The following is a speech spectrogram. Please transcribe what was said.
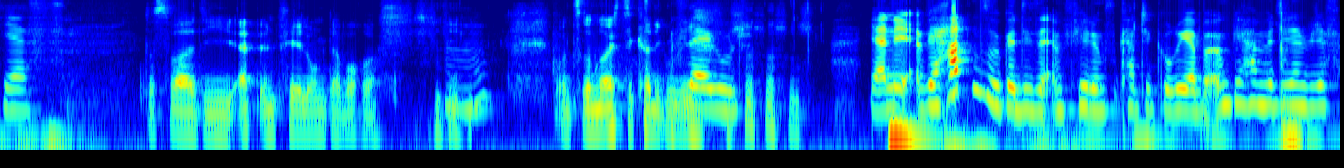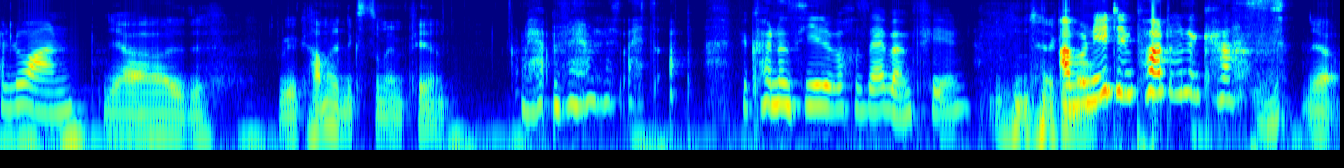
Yes. Das war die App-Empfehlung der Woche. Mhm. Unsere neueste Kategorie. Sehr gut. Ja, nee, wir hatten sogar diese Empfehlungskategorie, aber irgendwie haben wir die dann wieder verloren. ja, wir haben halt nichts zum Empfehlen. Wir haben, wir haben das als ob. Wir können uns jede Woche selber empfehlen. Genau. Abonniert den Pod ohne Cast. Ja.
